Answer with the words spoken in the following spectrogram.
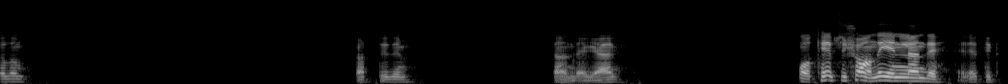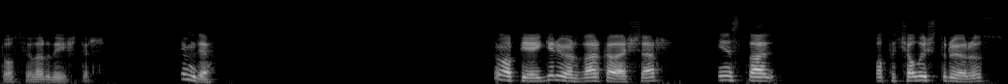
Bakalım. Kat dedim. Sen de gel. Mod hepsi şu anda yenilendi. Elektrik dosyaları değiştir. Şimdi API'ye giriyoruz arkadaşlar. Install batı çalıştırıyoruz.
